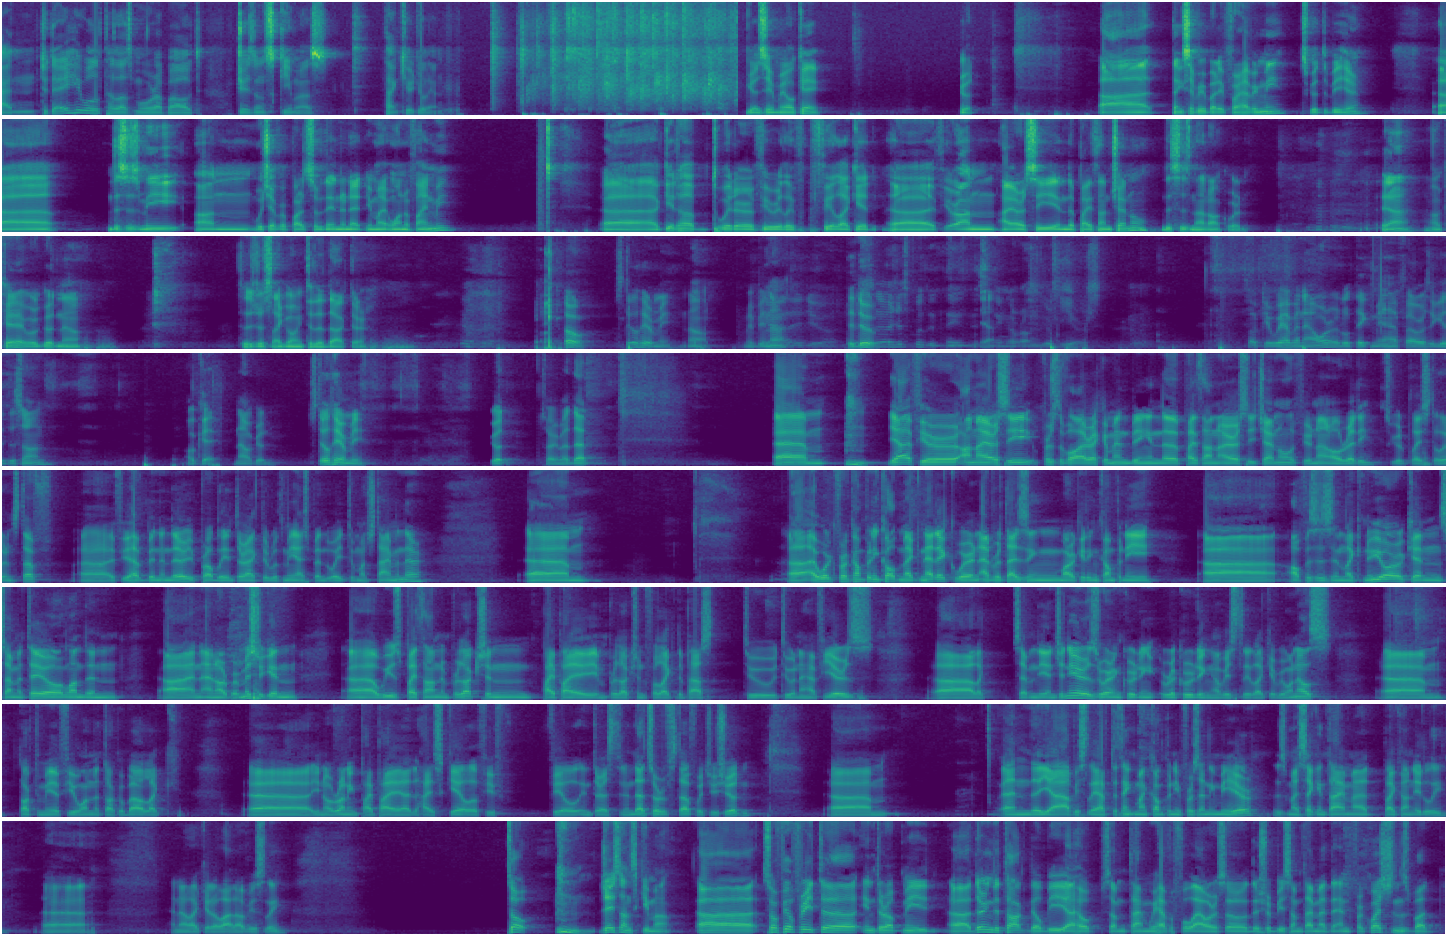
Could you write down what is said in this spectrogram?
And today he will tell us more about JSON schemas. Thank you, Julian. You guys hear me okay? Good. Uh, thanks everybody for having me. It's good to be here. Uh, this is me on whichever parts of the internet you might want to find me. Uh, GitHub, Twitter, if you really feel like it. Uh, if you're on IRC in the Python channel, this is not awkward. yeah, okay, we're good now. So it's just like going to the doctor. Oh, still hear me? No, maybe not. they do. They do? Uh, just put the thing, this Yeah. thing around your ears. It's okay, we have an hour. It'll take me a half hour to get this on. Okay, now good. Still hear me? Good. Sorry about that. Um, yeah, if you're on IRC, first of all, I recommend being in the Python IRC channel if you're not already. It's a good place to learn stuff. Uh, if you have been in there, you probably interacted with me. I spend way too much time in there. Um, uh, I work for a company called Magnetic. We're an advertising marketing company. Uh, offices in like New York and San Mateo, London, uh, and Ann Arbor, Michigan. Uh, we use Python in production, PyPy in production for like the past two two and a half years. Uh, like 70 engineers. We're recruiting, recruiting obviously, like everyone else. Um, talk to me if you want to talk about like uh, you know running PyPy at high scale. If you feel interested in that sort of stuff, which you should. Um, and uh, yeah, obviously, I have to thank my company for sending me here. This is my second time at PyCon Italy, uh, and I like it a lot, obviously. So, JSON schema. Uh, so feel free to interrupt me uh, during the talk. There'll be, I hope, some time. We have a full hour, so there should be some time at the end for questions. But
